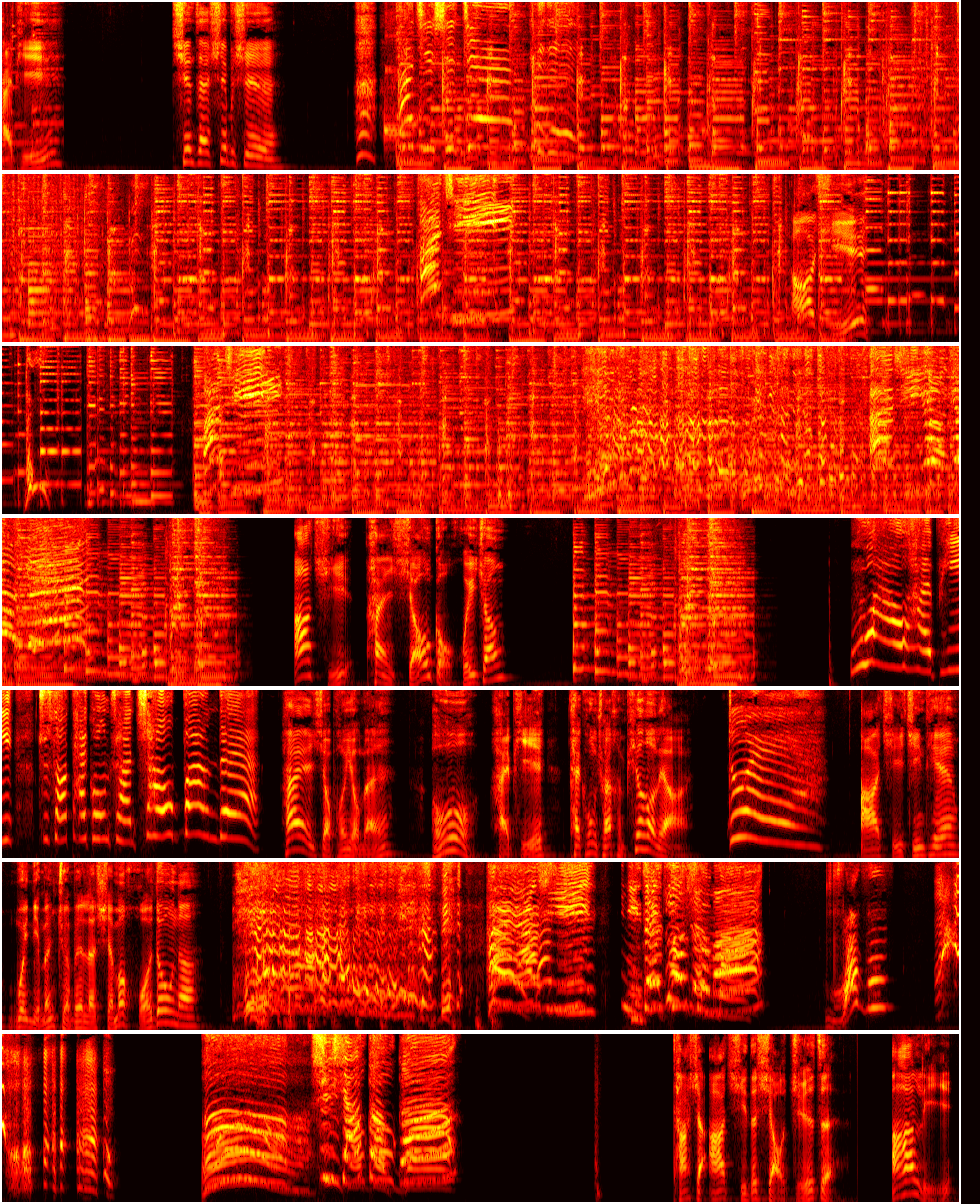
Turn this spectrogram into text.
海皮，现在是不是？啊，阿奇时间。阿奇，阿奇，阿奇和小狗徽章。哇哦，海皮，这艘太空船超棒的！嗨，小朋友们！哦，海皮，太空船很漂亮啊。对呀。阿奇今天为你们准备了什么活动呢？嗨，阿奇，你在做什么？哇呜！哦，是小狗狗。他是阿奇的小侄子阿里。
